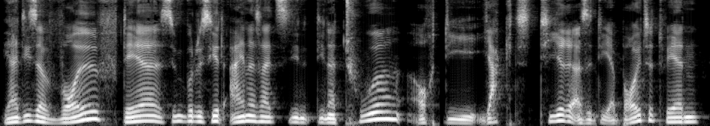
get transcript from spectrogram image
ja, dieser Wolf, der symbolisiert einerseits die, die Natur, auch die Jagdtiere, also die erbeutet werden,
